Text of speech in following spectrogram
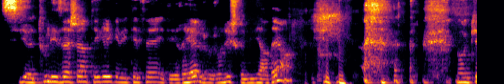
si euh, tous les achats intégrés qui avaient été faits étaient réels, aujourd'hui, je serais milliardaire. donc,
